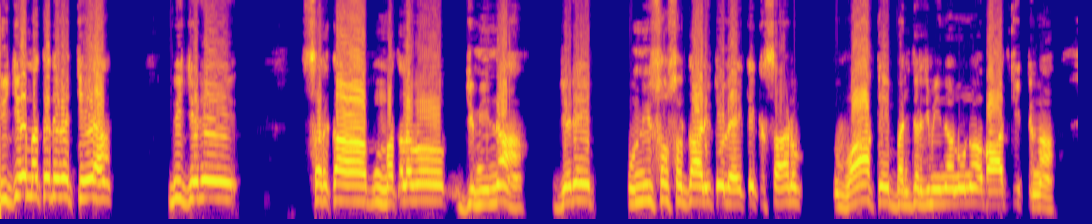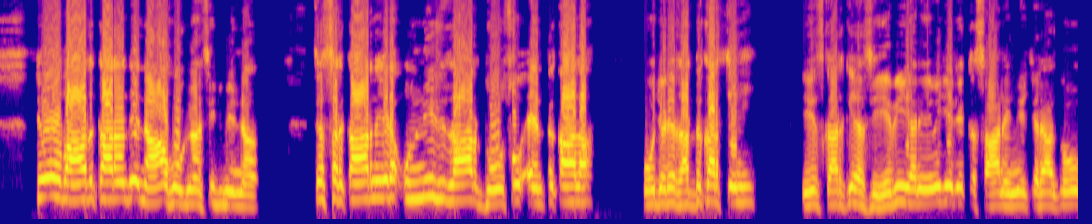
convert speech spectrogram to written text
ਤੀਜੇ ਮਤੇ ਦੇ ਵਿੱਚ ਇਹ ਆ ਵੀ ਜਿਹੜੇ ਸਰਕਾਰ ਮਤਲਬ ਜ਼ਮੀਨਾਂ, ਜਿਹੜੇ 1947 ਤੋਂ ਲੈ ਕੇ ਕਿਸਾਨ ਵਾਹ ਕੇ ਬੰਜਰ ਜ਼ਮੀਨਾਂ ਨੂੰ ਉਹਨਾਂ ਆਬਾਦ ਕੀਤੀਆਂ ਤੇ ਉਹ ਆਬਾਦਕਾਰਾਂ ਦੇ ਨਾਂ ਹੋ ਗਈਆਂ ਸੀ ਜ਼ਮੀਨਾਂ ਤੇ ਸਰਕਾਰ ਨੇ ਜਿਹੜਾ 19200 ਇੰਤਕਾਲ ਆ, ਉਹ ਜਿਹੜੇ ਰੱਦ ਕਰਤੇ ਨੇ। ਇਸ ਕਰਕੇ ਅਸੀਂ ਇਹ ਵੀ ਯਾਨੀ ਇਹ ਵੀ ਜਿਹੜੇ ਕਿਸਾਨ ਇੰਨੇ ਚਿਰਾਂ ਤੋਂ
